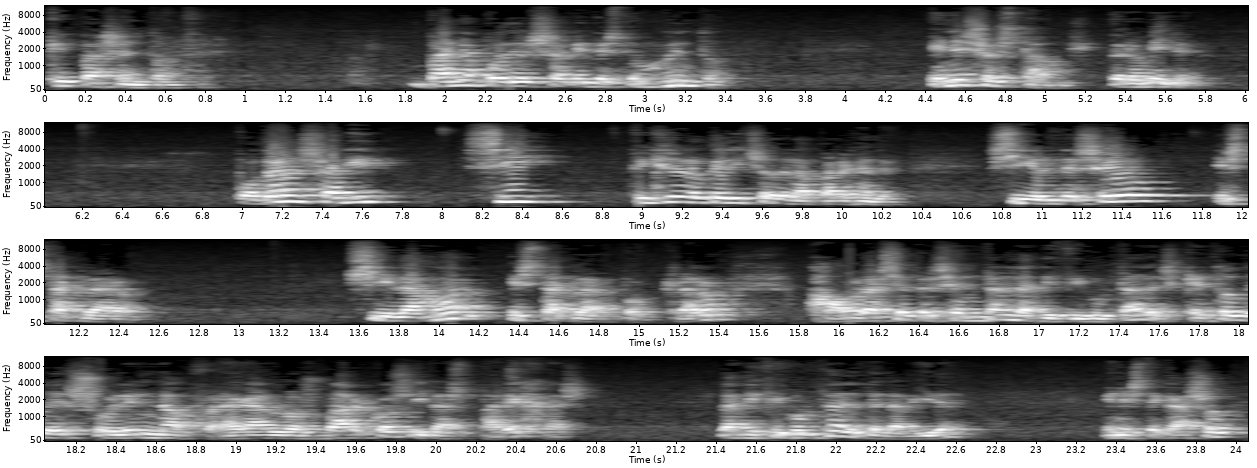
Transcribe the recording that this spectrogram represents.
¿Qué pasa entonces? ¿Van a poder salir de este momento? En eso estamos. Pero miren, podrán salir si, fíjense lo que he dicho de la pareja, si el deseo está claro, si el amor está claro, porque claro, ahora se presentan las dificultades, que es donde suelen naufragar los barcos y las parejas las dificultades de la vida. En este caso,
